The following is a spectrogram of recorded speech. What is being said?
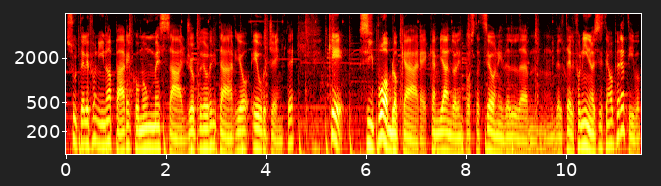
sul telefonino appare come un messaggio prioritario e urgente che si può bloccare cambiando le impostazioni del, mm, del telefonino e del sistema operativo,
